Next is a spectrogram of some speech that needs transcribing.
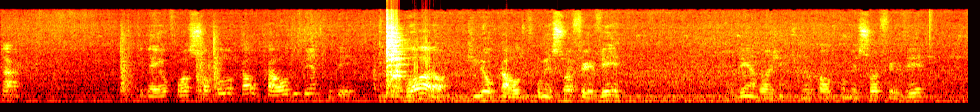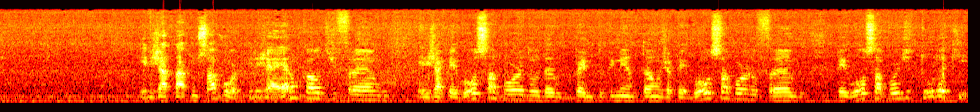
tá? que daí eu posso só colocar o caldo dentro dele. Agora, ó, que meu caldo começou a ferver, tá vendo, ó, gente? Meu caldo começou a ferver, ele já está com sabor. Ele já era um caldo de frango, ele já pegou o sabor do, do, do, pimentão, já pegou o sabor do frango, pegou o sabor de tudo aqui,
